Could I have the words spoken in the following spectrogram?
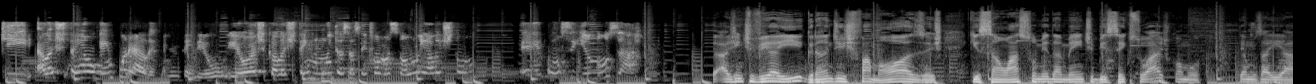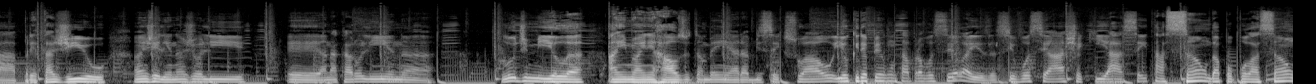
que elas têm alguém por elas, entendeu? E eu acho que elas têm muito essa informação e elas estão é, conseguindo usar. A gente vê aí grandes famosas que são assumidamente bissexuais, como temos aí a Preta Gil, Angelina Jolie, é, Ana Carolina, Ludmilla, a Amy Winehouse também era bissexual. E eu queria perguntar para você, Laísa, se você acha que a aceitação da população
